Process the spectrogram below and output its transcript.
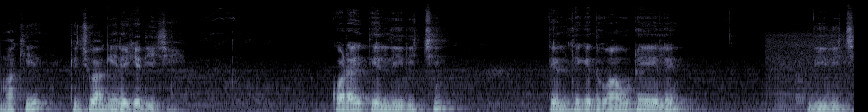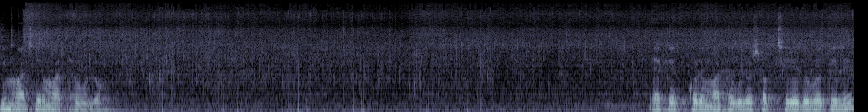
মাখিয়ে কিছু আগে রেখে দিয়েছি। কড়াইয়ে তেল দিয়ে দিচ্ছি। তেল থেকে ধোঁয়া উঠে এলে দিয়ে দিচ্ছি মাছের মাথাগুলো। এক এক করে মাথাগুলো সব ছেড়ে দেবো তেলে।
